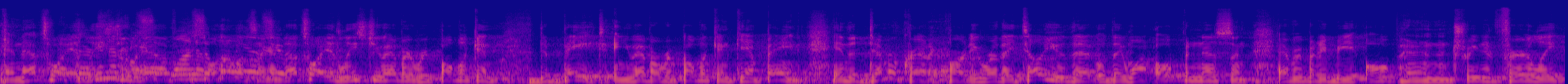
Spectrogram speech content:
And that's why But at least you have, hold on one second, that's why at least you have a Republican debate and you have a Republican campaign. In the Democratic Party, where they tell you that they want openness and everybody be open and treated fairly,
